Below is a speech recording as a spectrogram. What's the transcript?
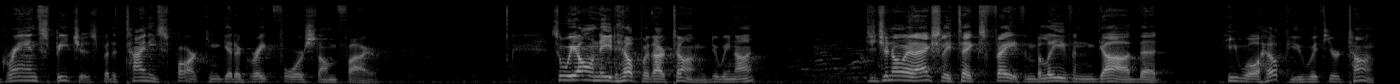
grand speeches, but a tiny spark can get a great forest on fire. So we all need help with our tongue, do we not? Did you know it actually takes faith and believe in God that He will help you with your tongue?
